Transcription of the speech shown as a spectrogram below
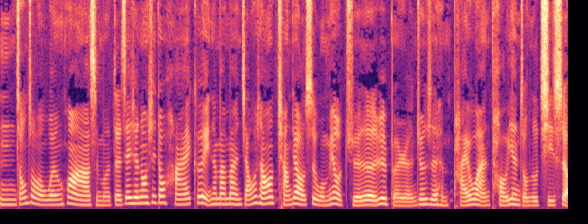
嗯，种种文化啊什么的这些东西都还可以再慢慢讲。我想要强调的是，我没有觉得日本人就是很排外、讨厌种族歧视。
